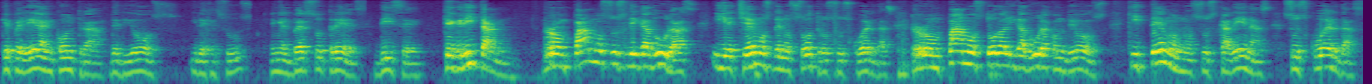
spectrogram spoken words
que pelea en contra de Dios y de Jesús, en el verso 3 dice que gritan, rompamos sus ligaduras y echemos de nosotros sus cuerdas, rompamos toda ligadura con Dios, quitémonos sus cadenas, sus cuerdas.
